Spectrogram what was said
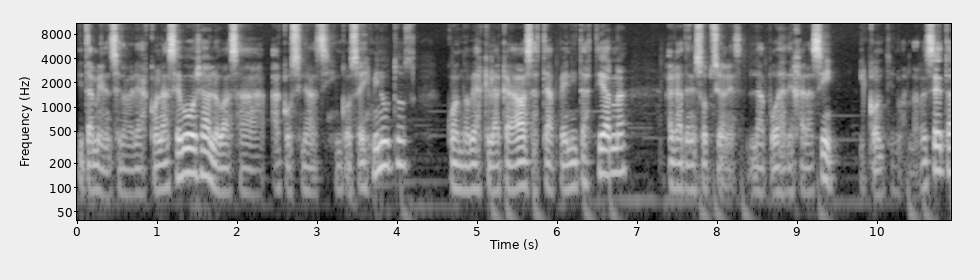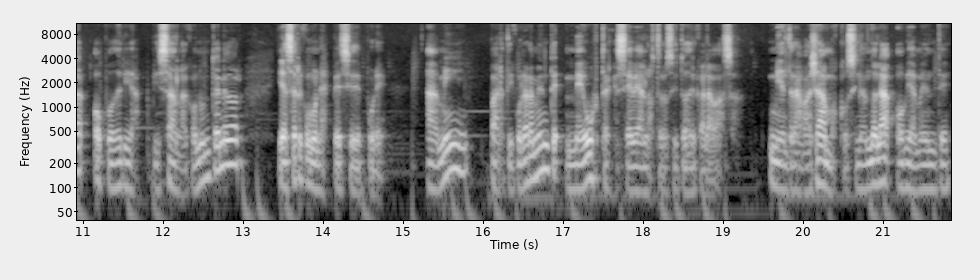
Y también se lo agregas con la cebolla, lo vas a, cocinar 5 o 6 minutos. Cuando veas que la calabaza esté apenas tierna, acá tenés opciones. La puedes dejar así y continuar la receta, o podrías pisarla con un tenedor y hacer como una especie de puré. A mí particularmente me gusta que se vean los trocitos de calabaza. Mientras vayamos cocinándola, obviamente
